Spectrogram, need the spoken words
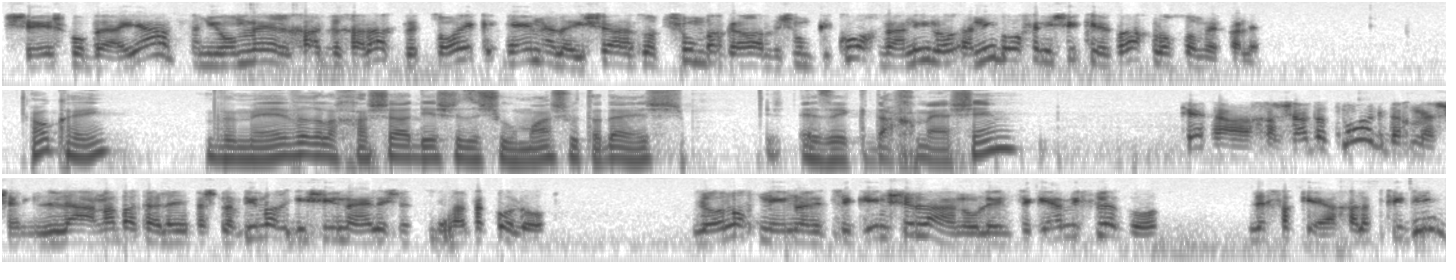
שיש פה בעיה, אני אומר חד וחלק וצועק, אין על האישה הזאת שום בקרה ושום פיקוח, ואני לא, באופן אישי כאזרח לא סומך עליה. אוקיי, ומעבר לחשד יש איזשהו משהו, אתה יודע, יש איזה אקדח מעשן? כן, החשד עצמו אקדח מעשן. למה בשלבים הרגישים האלה של ספירת הקולות לא נותנים לנציגים שלנו, לנציגי המפלגות, לפקח על הפקידים?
